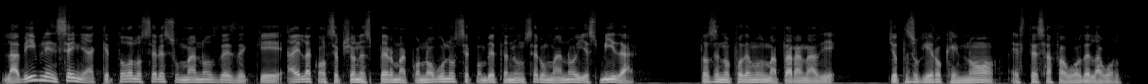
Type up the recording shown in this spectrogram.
la Biblia enseña que todos los seres humanos, desde que hay la concepción esperma con óvulos, se convierten en un ser humano y es vida. Entonces no podemos matar a nadie. Yo te sugiero que no estés a favor del aborto.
